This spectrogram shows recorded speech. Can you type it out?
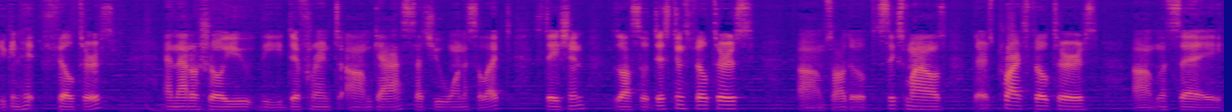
you can hit filters, and that'll show you the different um, gas that you want to select. Station. There's also distance filters. Um, so I'll do up to six miles. There's price filters um, let's say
